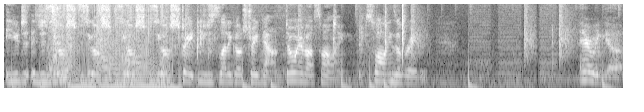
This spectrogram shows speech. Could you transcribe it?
you just, it just go, just go, just go, just go straight. You just let it go straight down. Don't worry about swallowing. Swallowing's overrated. There we go.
